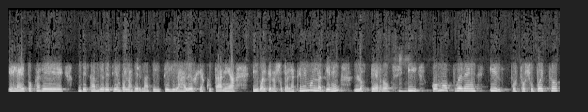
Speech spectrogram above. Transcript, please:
en la época de, cambio de tiempo, las dermatitis y las alergias cutáneas, igual que nosotros las tenemos, la tienen los perros. ¿Y cómo pueden ir? Pues por supuesto,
